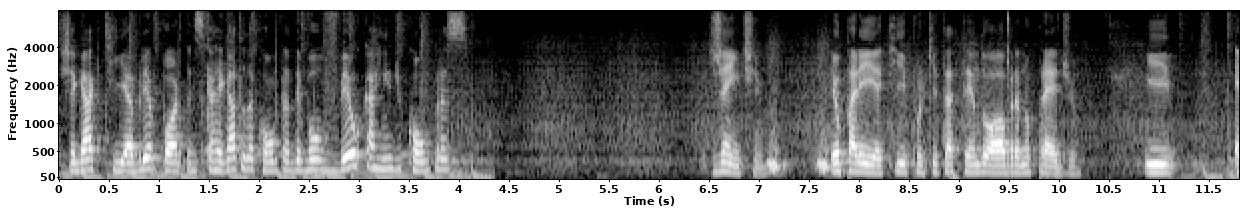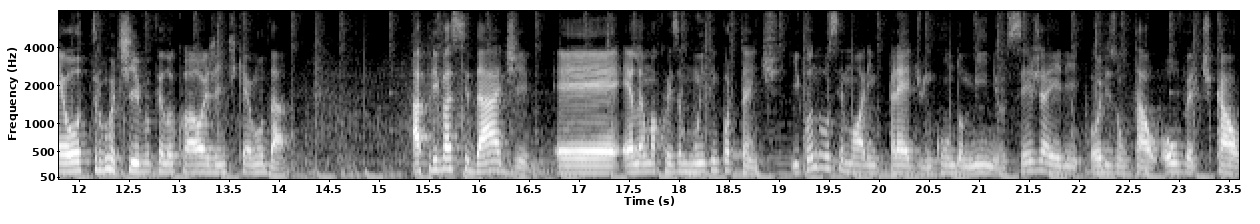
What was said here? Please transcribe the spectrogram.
chegar aqui, abrir a porta, descarregar toda a compra, devolver o carrinho de compras. Gente, eu parei aqui porque tá tendo obra no prédio e é outro motivo pelo qual a gente quer mudar. A privacidade, é, ela é uma coisa muito importante. E quando você mora em prédio, em condomínio, seja ele horizontal ou vertical,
